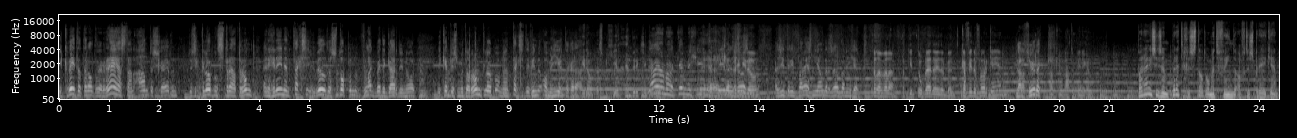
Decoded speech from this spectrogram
Ik weet dat er altijd rijen staan aan te schuiven. Dus ik loop een straat rond en geen ene taxi wilde stoppen vlak bij de Gare du Nord. Ik heb dus moeten rondlopen om een taxi te vinden om hier te geraken. Guido, dat is Michiel Hendricks. Ja, ja, maar ik ken Michiel. Michiel en zo. Hij ziet er in Parijs niet anders uit dan in Gent. Voilà, voilà. Oké, ik ben toch blij dat je er bent. Café de Flore ken je? Ja, natuurlijk. Oké, laten we binnen gaan. Parijs is een prettige stad om met vrienden af te spreken.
